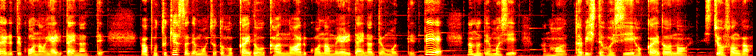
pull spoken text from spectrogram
えるってコーナーをやりたいなって。ポッドキャストでもちょっと北海道感のあるコーナーもやりたいなって思ってて、なのでもし、あの、旅してほしい北海道の市町村が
